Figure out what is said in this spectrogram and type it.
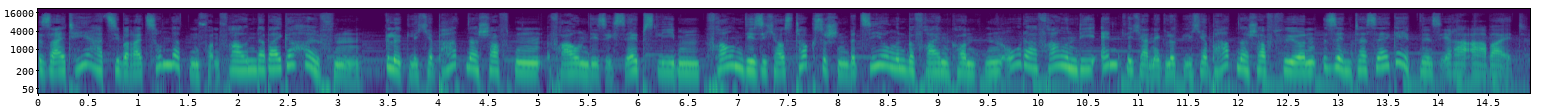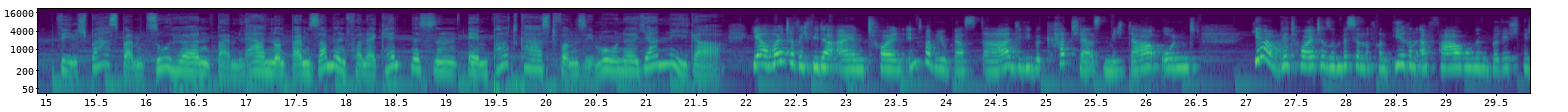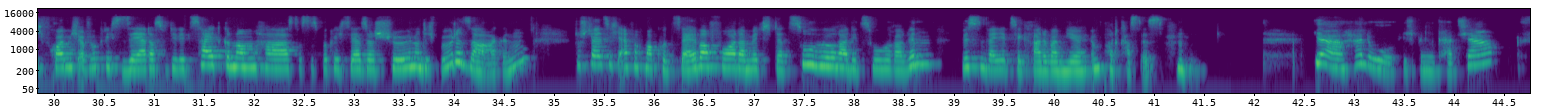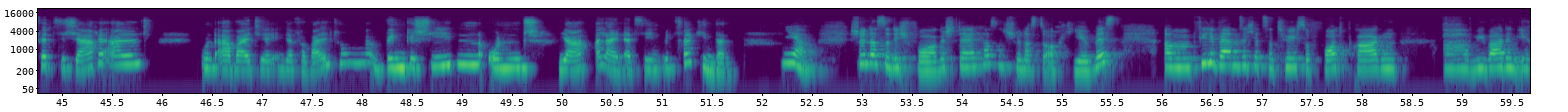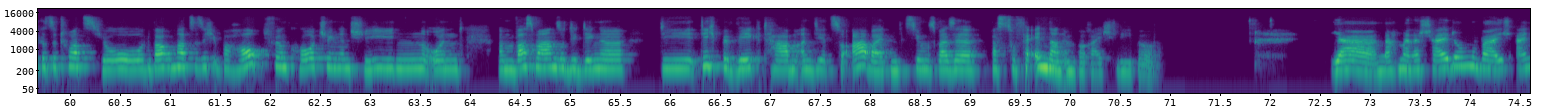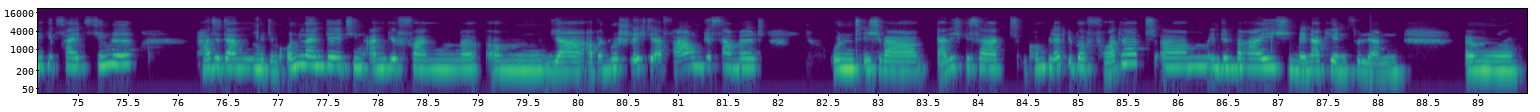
Seither hat sie bereits Hunderten von Frauen dabei geholfen. Glückliche Partnerschaften, Frauen, die sich selbst lieben, Frauen, die sich aus toxischen Beziehungen befreien konnten oder Frauen, die endlich eine glückliche Partnerschaft führen, sind das Ergebnis ihrer Arbeit. Viel Spaß beim Zuhören, beim Lernen und beim Sammeln von Erkenntnissen im Podcast von Simone Janiga. Ja, heute habe ich wieder einen tollen Interviewgast da. Die liebe Katja ist nämlich da und ja, wird heute so ein bisschen von ihren Erfahrungen berichten. Ich freue mich auch wirklich sehr, dass du dir die Zeit genommen hast. Das ist wirklich sehr, sehr schön. Und ich würde sagen, du stellst dich einfach mal kurz selber vor, damit der Zuhörer, die Zuhörerin wissen, wer jetzt hier gerade bei mir im Podcast ist. Ja, hallo, ich bin Katja, 40 Jahre alt und arbeite in der Verwaltung, bin geschieden und ja, alleinerziehend mit zwei Kindern. Ja, schön, dass du dich vorgestellt hast und schön, dass du auch hier bist. Ähm, viele werden sich jetzt natürlich sofort fragen, oh, wie war denn ihre Situation? Warum hat sie sich überhaupt für ein Coaching entschieden? Und ähm, was waren so die Dinge, die dich bewegt haben, an dir zu arbeiten, beziehungsweise was zu verändern im Bereich Liebe? Ja, nach meiner Scheidung war ich einige Zeit Single, hatte dann mit dem Online-Dating angefangen, ähm, ja, aber nur schlechte Erfahrungen gesammelt und ich war ehrlich gesagt komplett überfordert ähm, in dem Bereich, Männer kennenzulernen. Ähm,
